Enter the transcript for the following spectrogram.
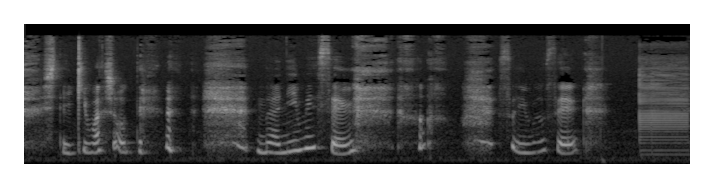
していきましょうって。何目線？すいません。あ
